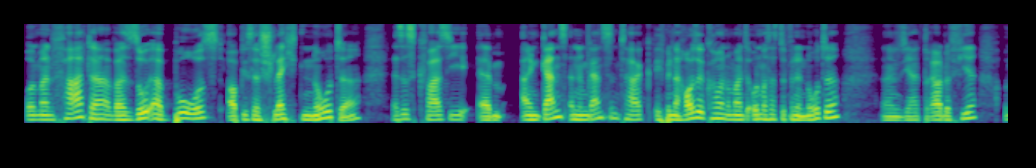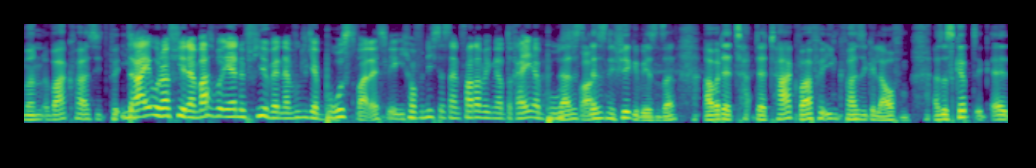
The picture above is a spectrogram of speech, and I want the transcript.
Und mein Vater war so erbost ob dieser schlechten Note, dass es quasi ähm, an, ganz, an einem ganzen Tag, ich bin nach Hause gekommen und meinte, und was hast du für eine Note? Und sie hat drei oder vier. Und dann war quasi für ihn. Drei oder vier, dann war es wohl eher eine vier, wenn er wirklich erbost war deswegen. Ich hoffe nicht, dass sein Vater wegen einer drei erbost Lass es, war. lass es nicht viel gewesen sein, aber der, der Tag war für ihn quasi gelaufen. Also es gibt, äh,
